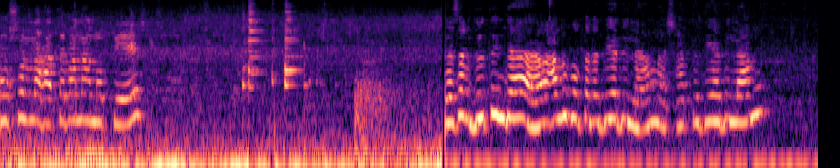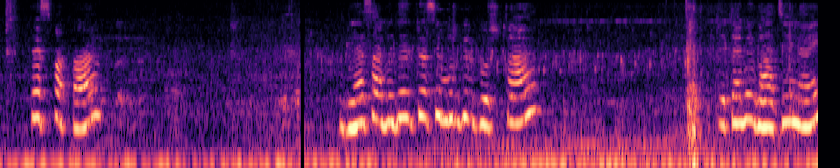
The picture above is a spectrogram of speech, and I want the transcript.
মশলা হাতে বানানো পেস্ট এসব দু তিনটা আলু বোকাটা দিয়ে দিলাম, আর সাথে দিয়ে দিলাম তেজপাতা। গ্যাস দিয়ে দিতেছি মুরগির গোষ্ঠটা এটা আমি ভাজি নাই।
